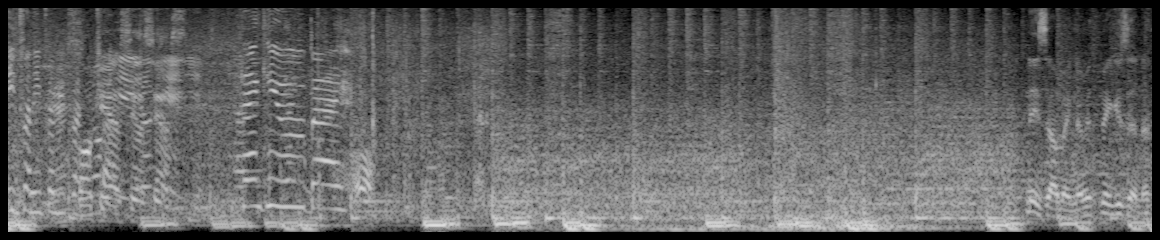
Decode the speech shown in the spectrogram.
Itt van, itt van, itt van. Oké, yes, yes, yes. Thank you, bye. Nézzál meg, nem itt még üzenet?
